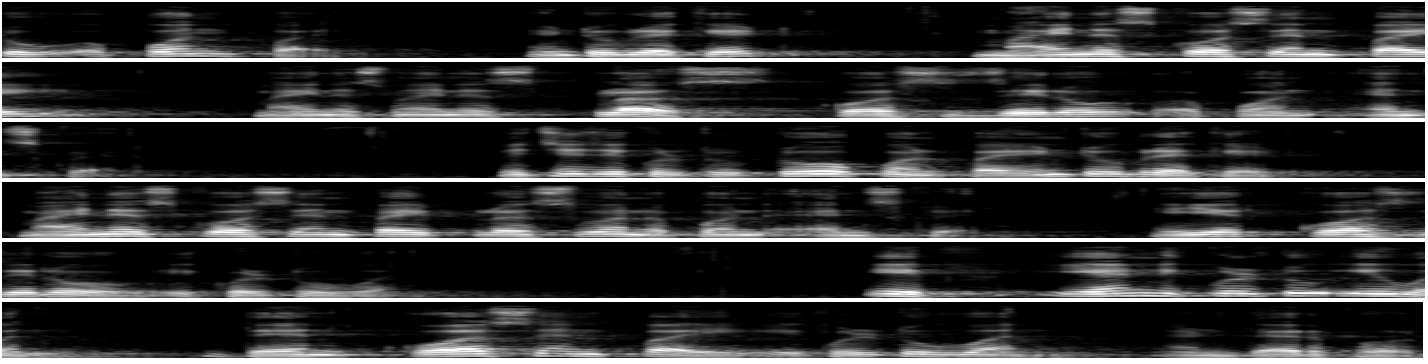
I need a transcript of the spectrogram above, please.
2 upon pi into bracket minus cos n pi minus minus plus cos 0 upon n square which is equal to 2 upon pi into bracket minus cos n pi plus 1 upon n square. Here cos 0 equal to 1. If n equal to even, then cos n pi equal to 1 and therefore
